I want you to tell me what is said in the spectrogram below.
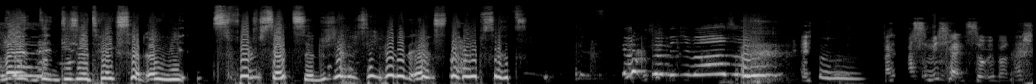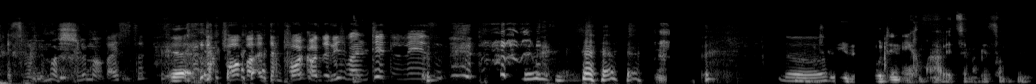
Weil di- dieser Text hat irgendwie fünf Sätze. Du stellst nicht mehr den ersten Halbsatz. Kann nicht wahr Was- Was mich halt so überrascht, es wird immer schlimmer, weißt du? Ja. Davor, war, davor konnte nicht mal den Titel lesen. Jenny wird tot in ihrem Arbeitszimmer gefunden.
